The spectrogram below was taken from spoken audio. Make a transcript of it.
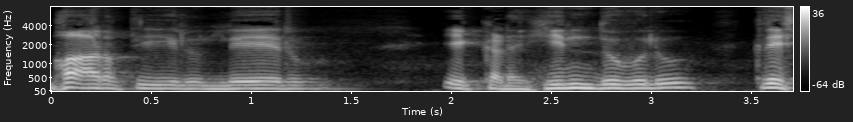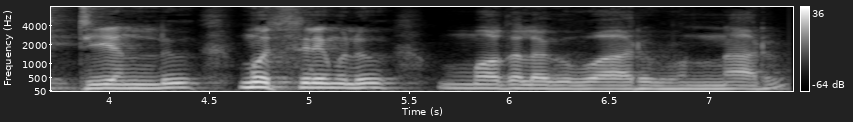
భారతీయులు లేరు. ఇక్కడ హిందువులు క్రిస్టియన్లు ముస్లింలు మొదలగు వారు ఉన్నారు.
